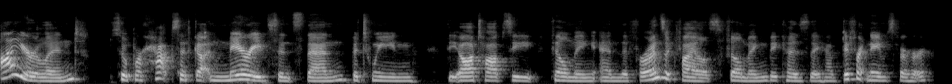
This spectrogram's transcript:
Ireland, so perhaps had gotten married since then between the autopsy filming and the forensic files filming because they have different names for her.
